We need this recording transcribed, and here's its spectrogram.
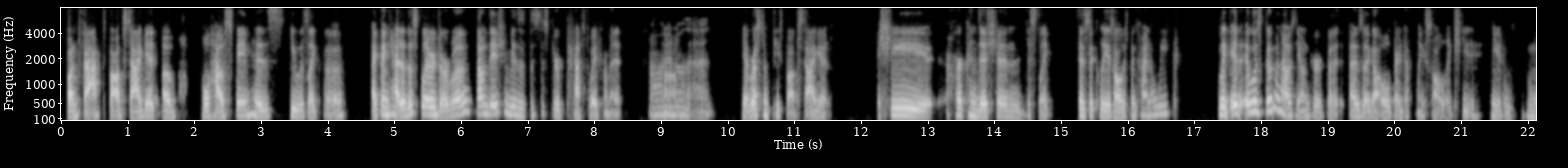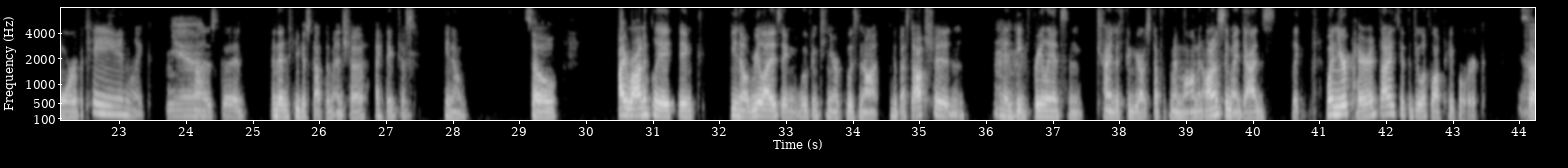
fun fact: Bob Saget of Full House fame, his he was like the I think head of the scleroderma foundation because his sister passed away from it. Oh, I didn't um, know that. yeah, rest in peace, Bob Saget. She, her condition, just like physically, has always been kind of weak. Like it, it was good when I was younger, but as I got older, I definitely saw like she needed a, more of a cane, like Yeah. not as good. And then she just got dementia, I think, just, you know. So, ironically, I think, you know, realizing moving to New York was not the best option and Mhm. being freelance and trying to figure out stuff with my mom. And honestly, my dad's like when your parent dies, you have to deal with a lot of paperwork. So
